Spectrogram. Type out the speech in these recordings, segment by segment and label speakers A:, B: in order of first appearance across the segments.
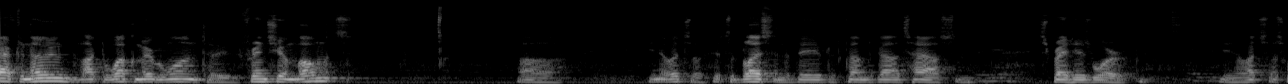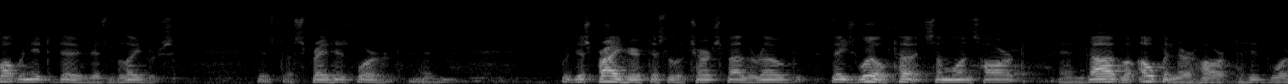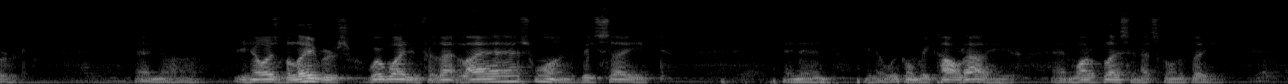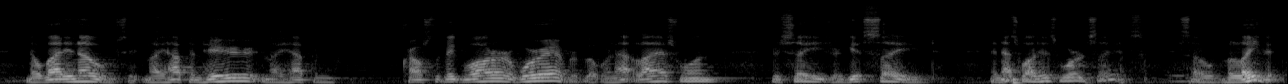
A: afternoon. I'd like to welcome everyone to Friendship Moments. Uh, you know, it's a it's a blessing to be able to come to God's house and spread His word. You know, that's that's what we need to do as believers, is to spread His word. And we just pray here at this little church by the road that these will touch someone's heart, and God will open their heart to His word. And uh, you know, as believers, we're waiting for that last one to be saved, and then you know we're going to be called out of here. And what a blessing that's going to be. Nobody knows. It may happen here, it may happen across the big water or wherever, but when that last one receives or gets saved, and that's what His Word says. So believe it,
